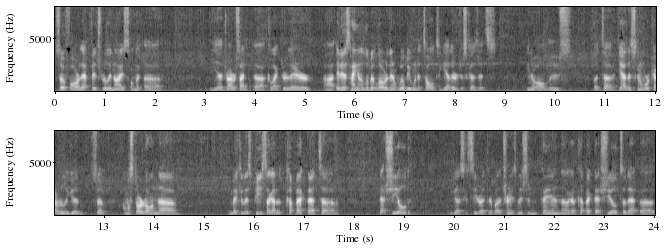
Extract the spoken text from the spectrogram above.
so far that fits really nice on the the driver side collector there. it is hanging a little bit lower than it will be when it's all together, just because it's you know all loose. But uh, yeah, this is gonna work out really good. So I'm gonna start on uh, making this piece. I gotta cut back that, uh, that shield. You guys can see right there by the transmission pan. I gotta cut back that shield so that uh,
